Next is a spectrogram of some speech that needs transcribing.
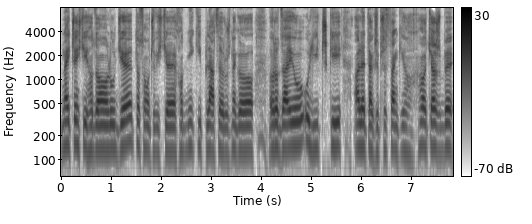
najczęściej chodzą ludzie. To są oczywiście chodniki, place różnego rodzaju, uliczki, ale także przystanki chociażby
